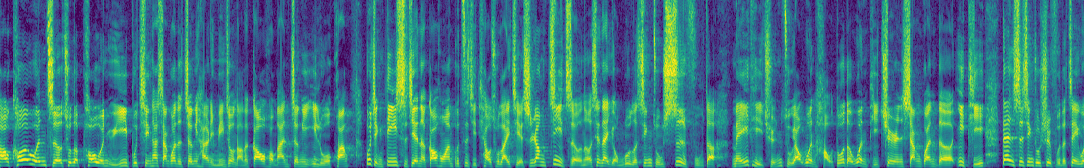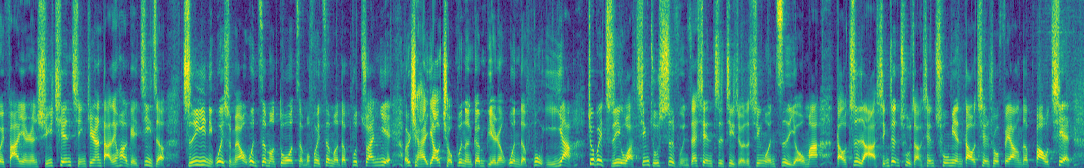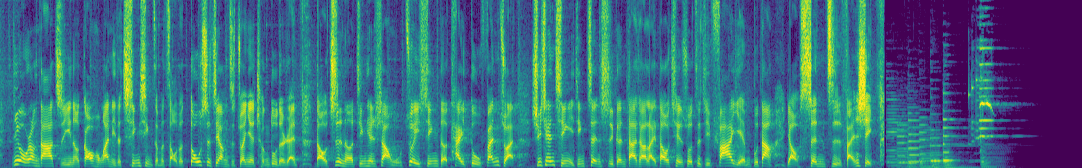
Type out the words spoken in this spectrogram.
好，柯文哲除了 Po 文语义不清，他相关的争议，还有你民众党的高虹安争议一箩筐。不仅第一时间呢，高虹安不自己跳出来解释，让记者呢现在涌入了新竹市府的媒体群组，要问好多的问题，确认相关的议题。但是新竹市府的这一位发言人徐千晴竟然打电话给记者，质疑你为什么要问这么多，怎么会这么的不专业，而且还要求不能跟别人问的不一样，就被质疑哇，新竹市府你在限制记者的新闻自由吗？导致啊行政处。部长先出面道歉，说非常的抱歉，又让大家质疑呢。高红安，你的亲信怎么找的都是这样子专业程度的人，导致呢今天上午最新的态度翻转。徐千晴已经正式跟大家来道歉，说自己发言不当，要深自反省。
